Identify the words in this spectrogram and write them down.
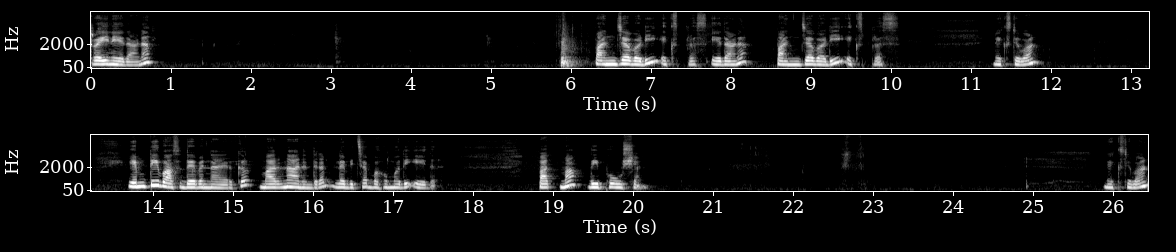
ട്രെയിൻ ഏതാണ്? പഞ്ചവടി എക്സ്പ്രസ് ഏതാണ്? Panchavadi express next one M T Vasudevan നായർക്ക് മരണാനന്തരം ലഭിച്ച ബഹുമതി ഏത്? പത്മവിഭൂഷൺ നെക്സ്റ്റ് വൺ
